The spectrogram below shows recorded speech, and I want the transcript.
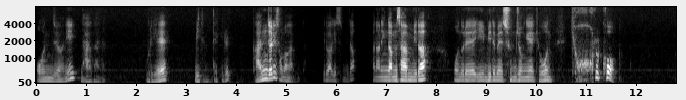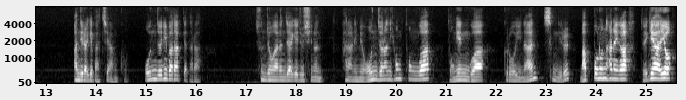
온전히 나아가는 우리의 믿음 되기를 간절히 소망합니다. 기도하겠습니다. 하나님 감사합니다. 오늘의 이 믿음의 순종의 교훈 결코 안일하게 받지 않고 온전히 받아 깨달아 순종하는 자에게 주시는 하나님의 온전한 형통과 동행과 그로 인한 승리를 맛보는 한 해가 되게 하여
